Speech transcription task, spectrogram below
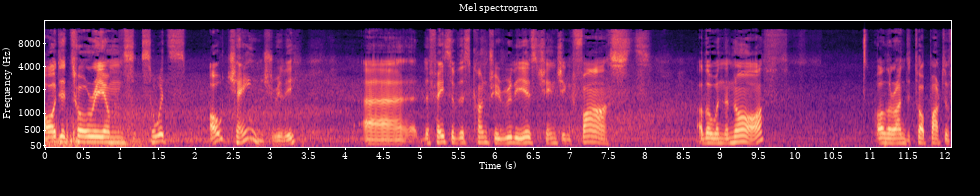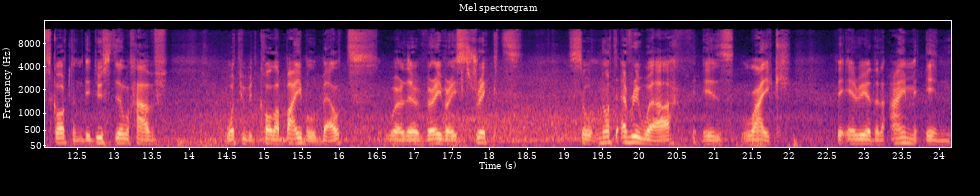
auditoriums. So it's all changed, really. Uh, the face of this country really is changing fast. Although in the north, all around the top part of Scotland, they do still have what we would call a Bible belt, where they're very, very strict so not everywhere is like the area that I'm in.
